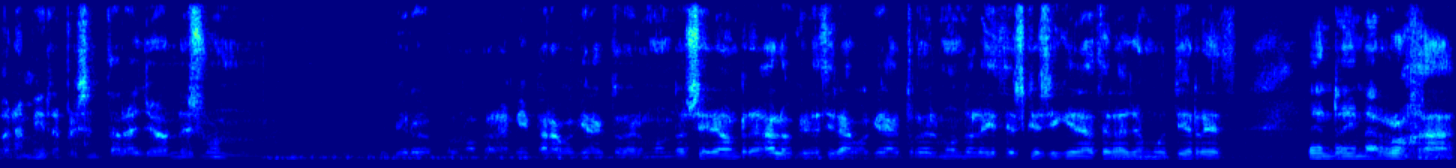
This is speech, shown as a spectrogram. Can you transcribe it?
para mí representar a John es un... Creo, bueno, para mí, para cualquier actor del mundo, sería un regalo. Quiero decir, a cualquier actor del mundo le dices que si quiere hacer a John Gutiérrez en Reina Roja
